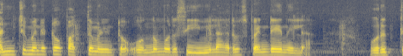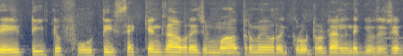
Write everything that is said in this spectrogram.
അഞ്ച് മിനിറ്റോ പത്ത് മിനിറ്റോ ഒന്നും ഒരു സി വിയിൽ ആരും സ്പെൻഡ് ചെയ്യുന്നില്ല. ഒരു thirty to forty seconds average മാത്രമേ റിക്രൂട്ടർ ടാലന്റ് അക്വിസിഷൻ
